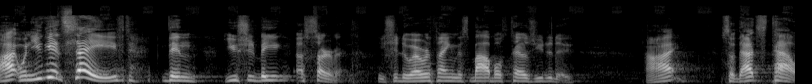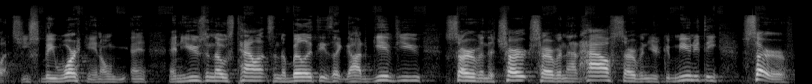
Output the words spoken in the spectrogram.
All right, when you get saved, then you should be a servant. You should do everything this Bible tells you to do. All right? So that's talents. You should be working on and, and, using those talents and abilities that God give you, serving the church, serving that house, serving your community, serve.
